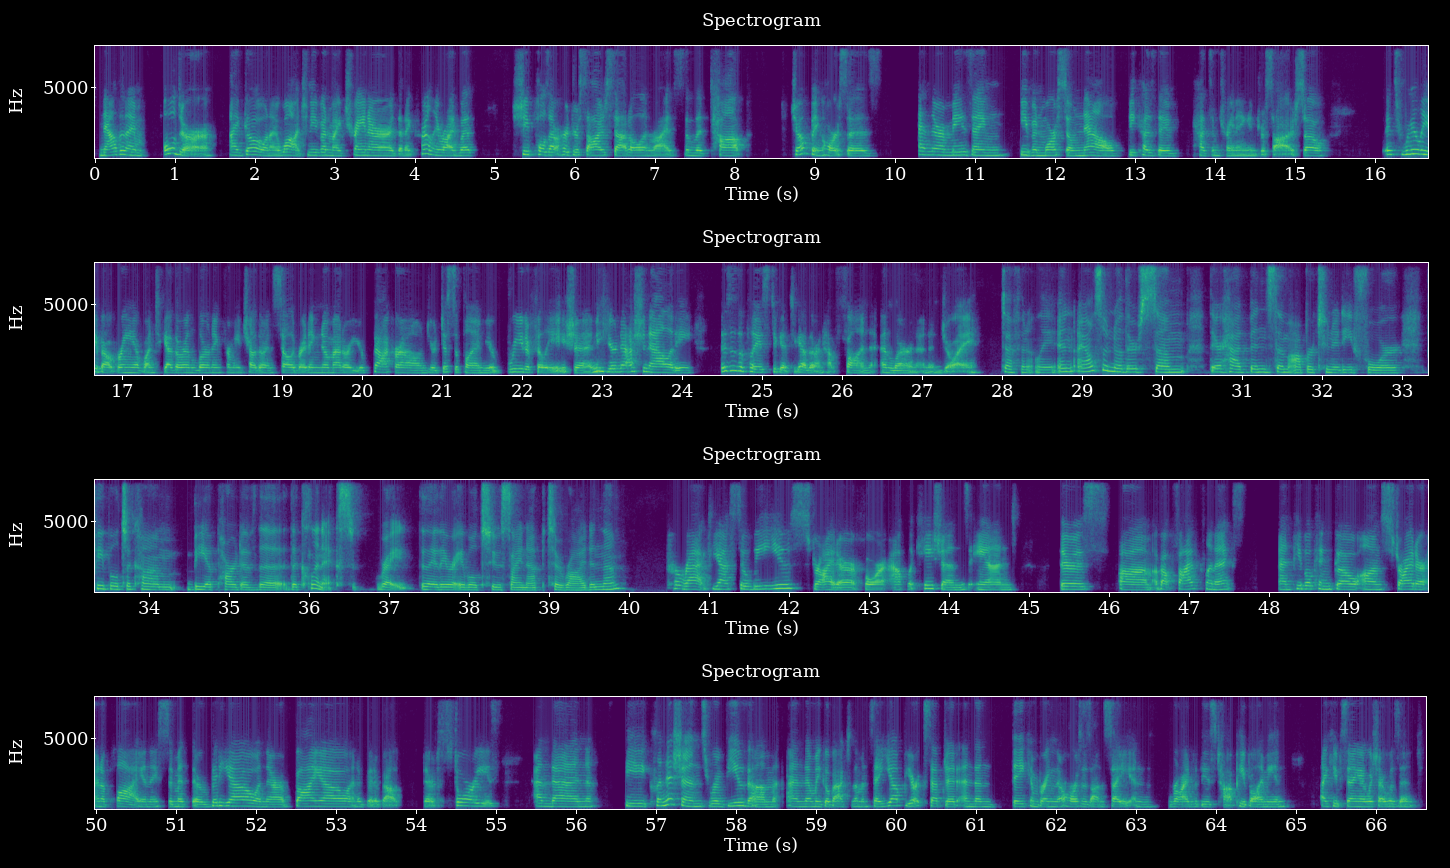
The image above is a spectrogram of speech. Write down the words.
now that I'm older, I go and I watch. And even my trainer that I currently ride with, she pulls out her dressage saddle and rides some of the top jumping horses. And they're amazing, even more so now because they've had some training in dressage. So it's really about bringing everyone together and learning from each other and celebrating no matter your background, your discipline, your breed affiliation, your nationality. This is a place to get together and have fun and learn and enjoy. Definitely. And I also know there's some, there had been some opportunity for people to come be a part of the, the clinics, right? They, they were able to sign up to ride in them. Correct. Yeah. So we use Strider for applications, and there's um, about five clinics, and people can go on Strider and apply, and they submit their video and their bio and a bit about their stories. And then the clinicians review them and then we go back to them and say, yep, you're accepted. And then they can bring their horses on site and ride with these top people. I mean, I keep saying I wish I wasn't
